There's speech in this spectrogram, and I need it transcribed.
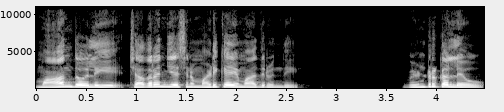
మాందోలి చదరం చేసిన మడికాయ మాదిరి ఉంది. వెంట్రుకలు లేవు.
